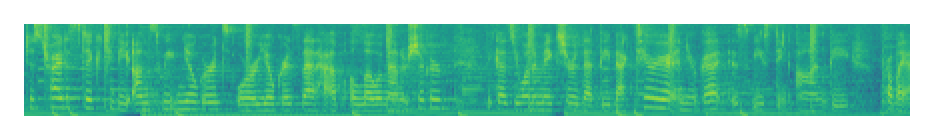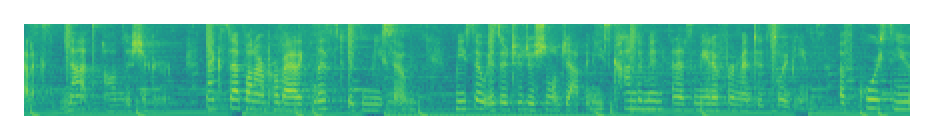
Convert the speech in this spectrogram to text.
Just try to stick to the unsweetened yogurts or yogurts that have a low amount of sugar because you want to make sure that the bacteria in your gut is feasting on the probiotics, not on the sugar. Next up on our probiotic list is miso. Miso is a traditional Japanese condiment and it's made of fermented soybeans. Of course you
